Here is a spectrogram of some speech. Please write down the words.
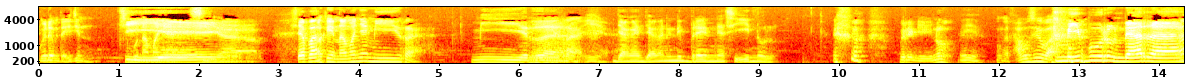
gue udah minta izin sebut namanya Cie. siap siapa oke namanya Mira Mira. Mira, iya. Jangan-jangan ini brandnya si Inul. Berinul. Iya. Enggak tahu sih, Pak. Mie burung dara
